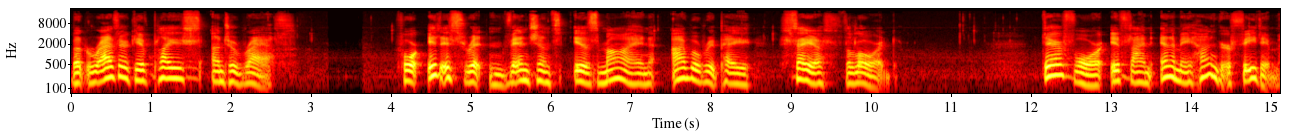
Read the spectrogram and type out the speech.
but rather give place unto wrath. For it is written, Vengeance is mine, I will repay, saith the Lord. Therefore, if thine enemy hunger, feed him.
